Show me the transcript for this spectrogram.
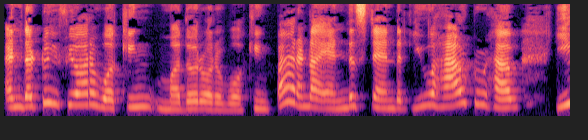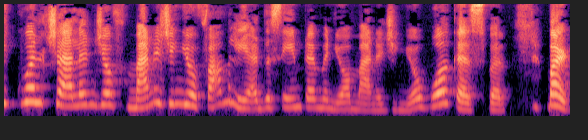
and that too if you are a working mother or a working parent i understand that you have to have equal challenge of managing your family at the same time when you're managing your work as well. But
